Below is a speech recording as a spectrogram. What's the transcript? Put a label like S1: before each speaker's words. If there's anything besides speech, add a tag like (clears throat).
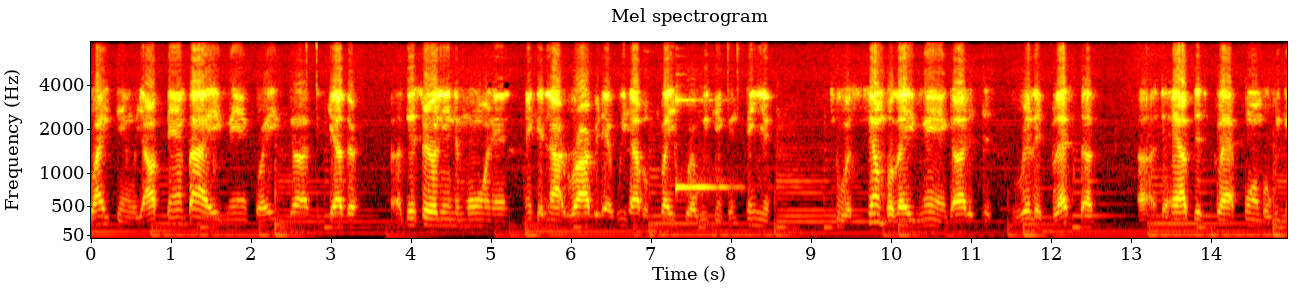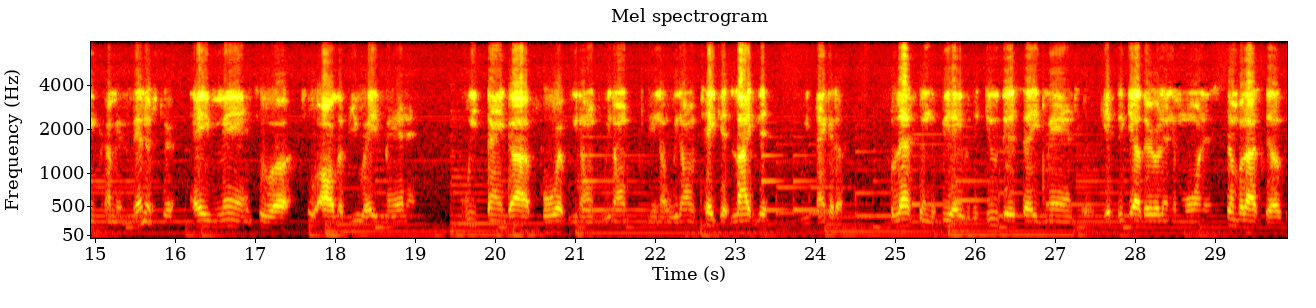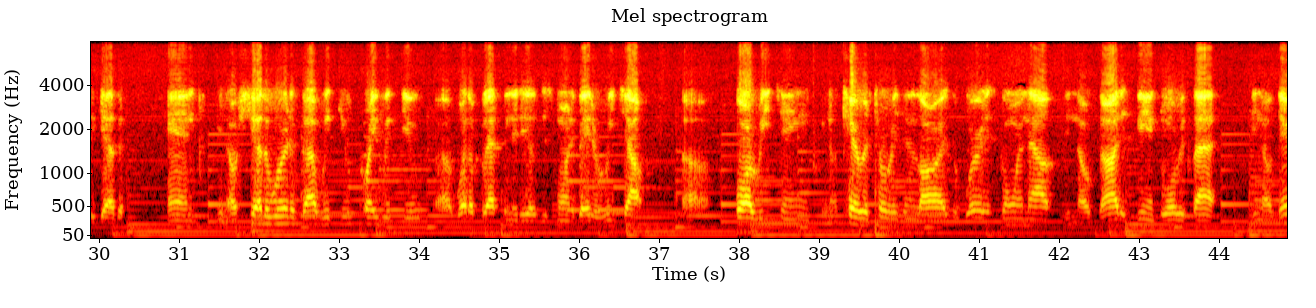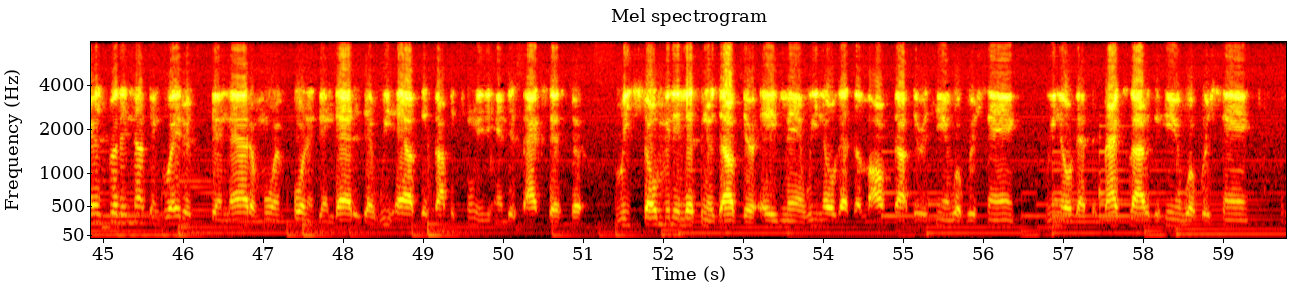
S1: Right then. Well, y'all stand by. Amen. Praise God together uh, this early in the morning. Think it not robbery that we have a place where we can continue to assemble. Amen. God has just really blessed us uh, to have this platform where we can come and minister. Amen. To uh, to all of you. Amen. And we thank God for it. We don't we don't you know we don't take it lightly. We think it a blessing to be able to do this. Amen. To get together early in the morning, assemble ourselves together, and you know share the word of God with you, pray with you. Uh, what a blessing it is this morning to be able to reach out, uh, far-reaching, you know, territories enlarged. The word is going out. You know, God is being glorified. You know, there's really nothing greater than that or more important than that is that we have this opportunity and this access to reach so many listeners out there. Amen. We know that the lost out there is hearing what we're saying. We know that the backsliders are hearing what we're saying.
